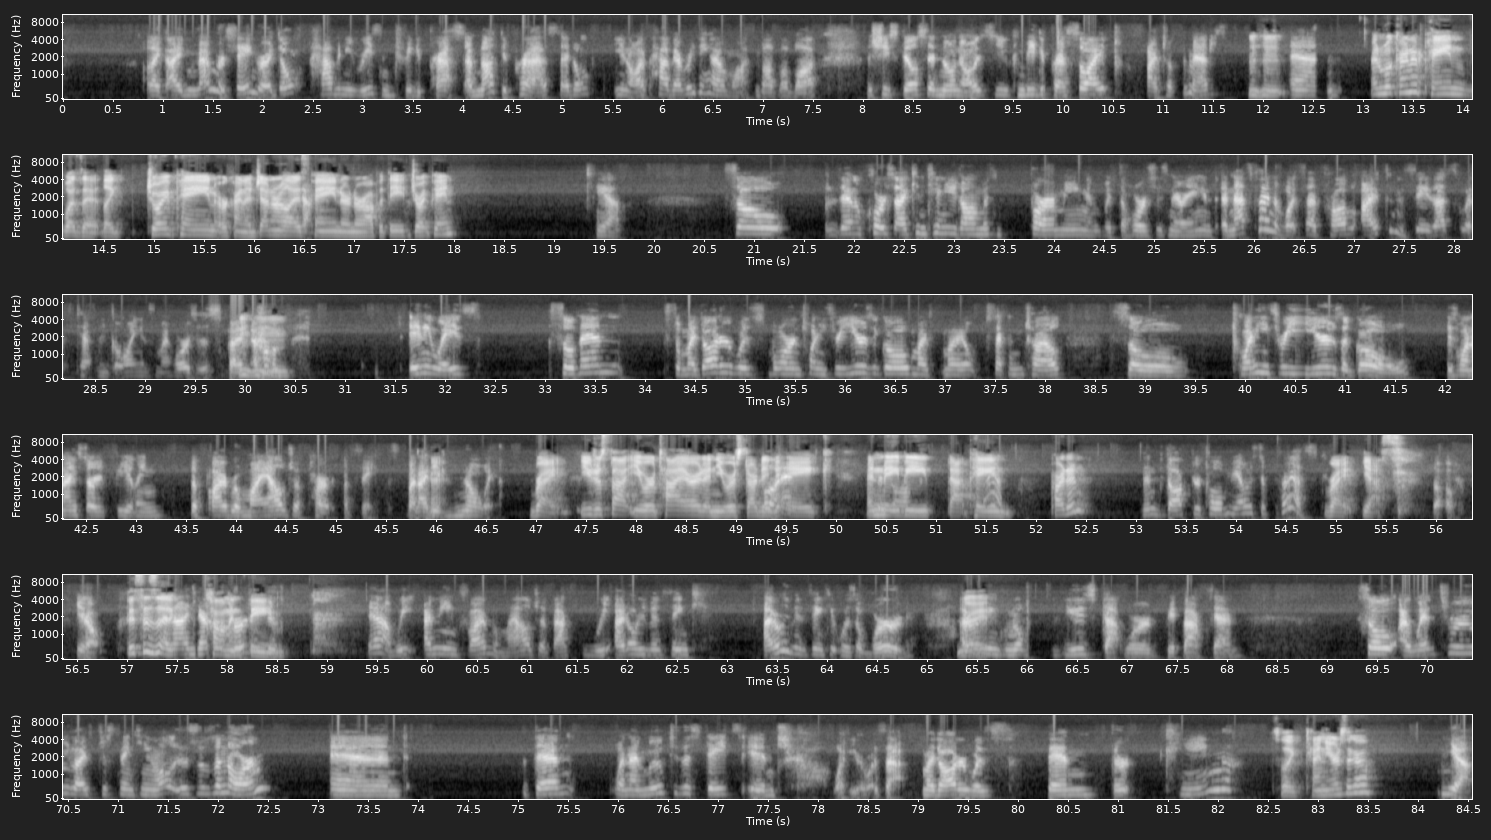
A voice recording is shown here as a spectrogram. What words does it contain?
like I remember saying to her, I don't have any reason to be depressed. I'm not depressed. I don't, you know, I have everything I want. Blah blah blah. And she still said, no, no, you can be depressed. So I, I took the meds. Mm-hmm. And and what kind of pain was it? Like joint pain or kind of generalized yeah. pain or neuropathy? Joint pain. Yeah. So then, of course, I continued on with farming and with the horses and everything, and, and that's kind of what's I probably I couldn't say that's what kept me going is my horses, but Mhm. um, anyways, so then, so my daughter was born 23 years ago, my my second child, so 23 years ago is when I started feeling the fibromyalgia part of things, but I didn't know it. Right. You just thought you were tired and you were starting Well, to and- ache, and the maybe that pain. Pardon? And the doctor told me I was depressed. Right. Yes. So, you know, This is a common theme. yeah, we, I mean, fibromyalgia back, we, I don't even think, I don't even think it was a word. Right. I don't think nobody used that word back then. So I went through life just thinking, oh, this is the norm. And then when I moved to the States in, what year was that? My daughter was then 13. So like ten years ago. Yeah.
